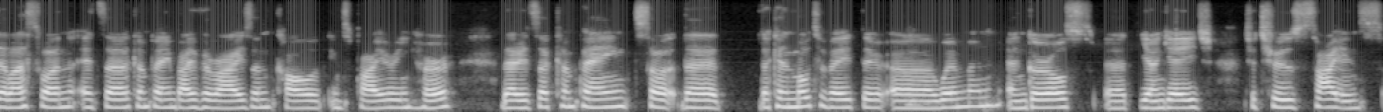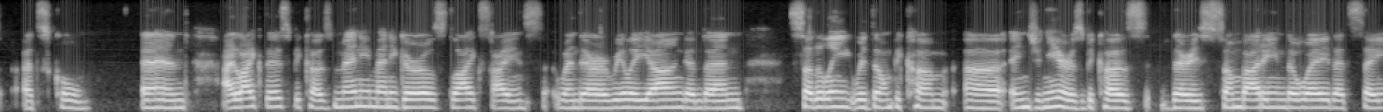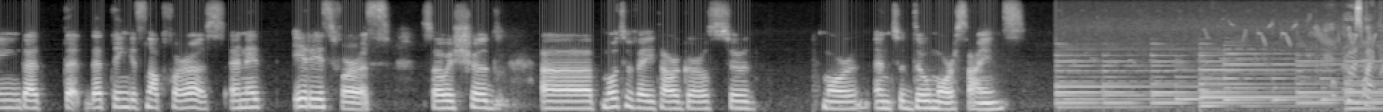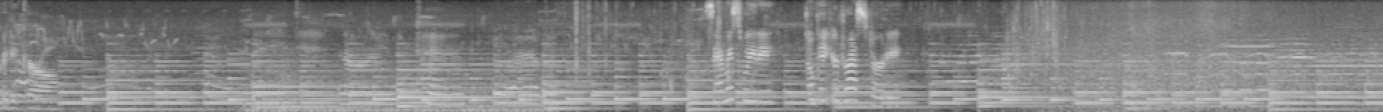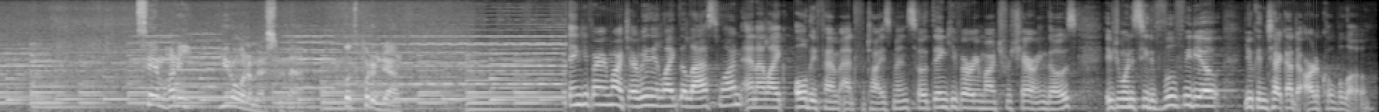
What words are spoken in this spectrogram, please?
The last one, it's a campaign by Verizon called Inspiring Her. That it's a campaign so that that can motivate the uh, women and girls at young age to choose science at school. And I like this because many, many girls like science when they're really young and then suddenly we don't become uh, engineers because there is somebody in the way that's saying that that that thing is not for us and it it is for us. So we should uh, motivate our girls to more and to do more science. Who's my pretty girl? Sammy, sweetie, don't get your dress dirty. Sam, honey, you don't want to mess with that. Let's put him down. Thank you very much. I really like the last one and I like all the femme advertisements. So thank you very much for sharing those. If you want to see the full video, you can check out the article below.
